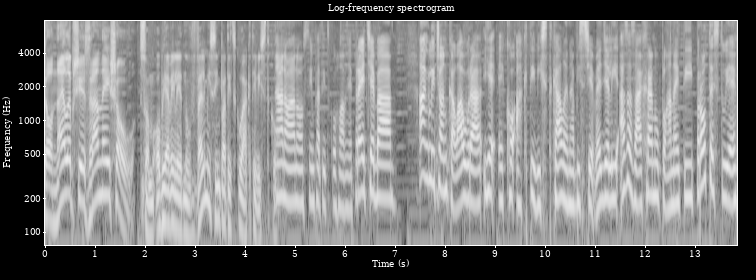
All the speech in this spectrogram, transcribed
to najlepšie z rannej show. Som objavil jednu veľmi sympatickú aktivistku. Áno, áno, sympatickú hlavne pre teba. Angličanka Laura je ekoaktivistka, len aby ste vedeli, a za záchranu planéty protestuje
